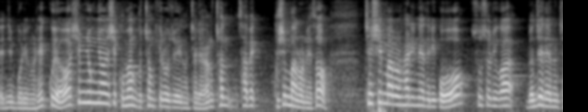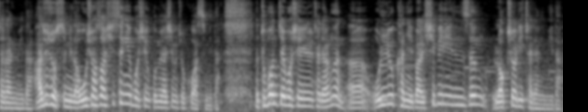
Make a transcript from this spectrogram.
엔진 보링을 했고요. 16년식 99,000km 주행한 차량 1,490만원에서 70만원 할인해드리고 수수료가 면제되는 차량입니다. 아주 좋습니다. 오셔서 시승해 보시고 구매하시면 좋을 것 같습니다. 두 번째 보실 차량은 어, 올류 카니발 11인승 럭셔리 차량입니다.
